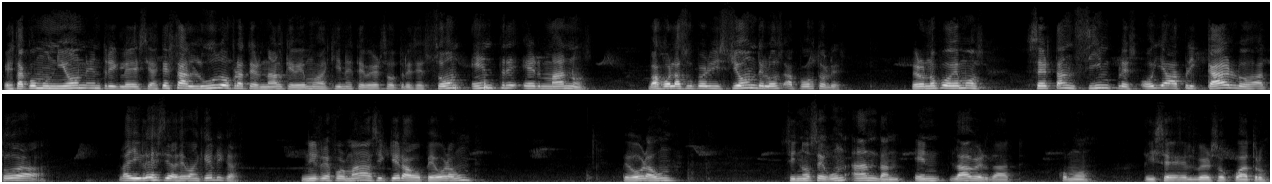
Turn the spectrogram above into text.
Esta comunión entre iglesias, este saludo fraternal que vemos aquí en este verso 13, son entre hermanos bajo la supervisión de los apóstoles. Pero no podemos ser tan simples hoy a aplicarlos a todas las iglesias evangélicas, ni reformadas siquiera, o peor aún, peor aún, sino según andan en la verdad, como dice el verso 4.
